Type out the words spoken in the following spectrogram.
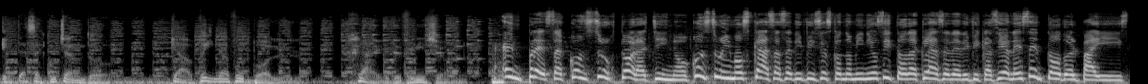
Estás escuchando Cabina Fútbol High Definition. Empresa Constructora Chino. Construimos casas, edificios, condominios y toda clase de edificaciones en todo el país.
